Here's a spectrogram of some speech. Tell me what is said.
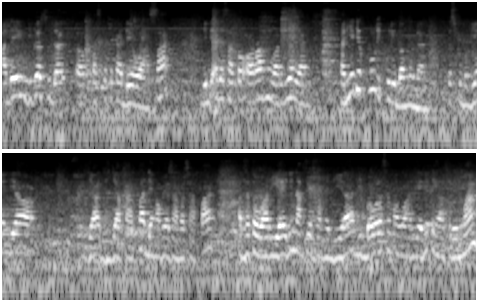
ada yang juga sudah eh, pas ketika dewasa. Jadi ada satu orang waria yang tadinya dia kuli kuli bangunan, terus kemudian dia ja- di Jakarta dia nggak punya siapa-siapa. Ada satu waria ini naksir sama dia, dibawa sama waria ini tinggal serumah.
